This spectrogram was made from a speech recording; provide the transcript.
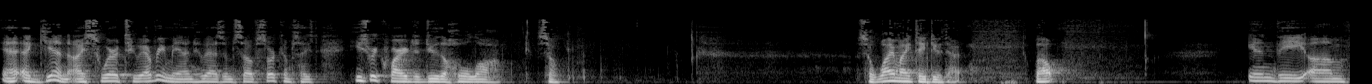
Again, I swear to every man who has himself circumcised, he's required to do the whole law. So, so why might they do that? Well, in the, um,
